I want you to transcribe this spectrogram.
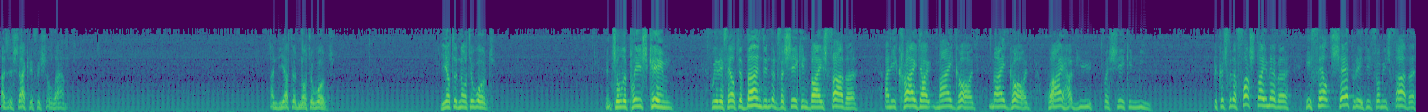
as a sacrificial lamb. And he uttered not a word. He uttered not a word until the place came where he felt abandoned and forsaken by his father, and he cried out, My God, my God, why have you forsaken me? Because for the first time ever, he felt separated from his Father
